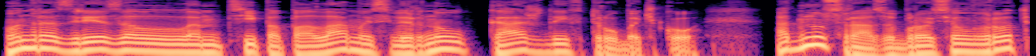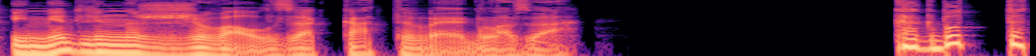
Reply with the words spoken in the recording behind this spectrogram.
он разрезал ломти пополам и свернул каждый в трубочку. Одну сразу бросил в рот и медленно сживал, закатывая глаза. «Как будто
